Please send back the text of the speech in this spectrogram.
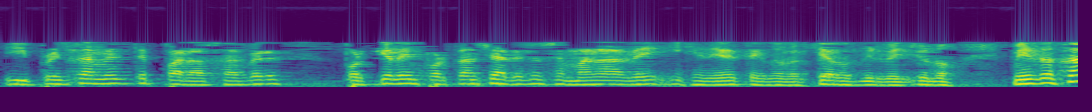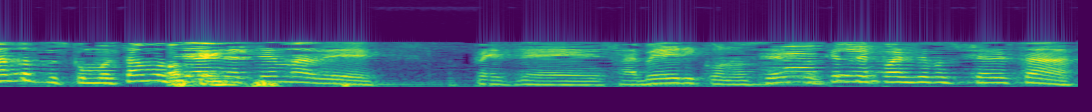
y precisamente para saber por qué la importancia de esa semana de Ingeniería y Tecnología 2021. Mientras tanto, pues como estamos ya en el tema de, pues, de saber y conocer, pues, ¿qué te parece vamos a escuchar esta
